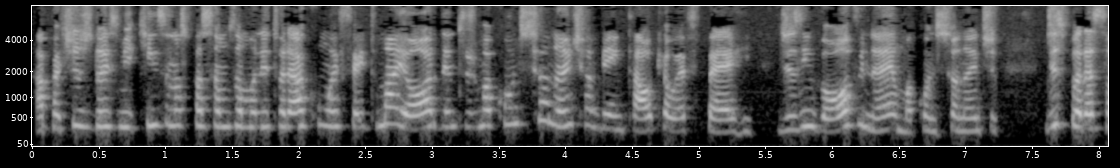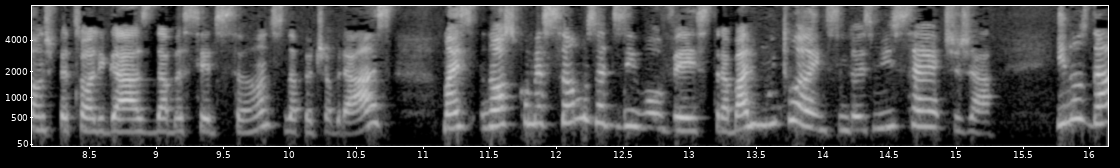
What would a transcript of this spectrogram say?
A partir de 2015 nós passamos a monitorar com um efeito maior dentro de uma condicionante ambiental que a UFPR desenvolve, né? Uma condicionante de exploração de petróleo e gás da Bacia de Santos, da Petrobras. Mas nós começamos a desenvolver esse trabalho muito antes, em 2007 já. E nos, dá,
